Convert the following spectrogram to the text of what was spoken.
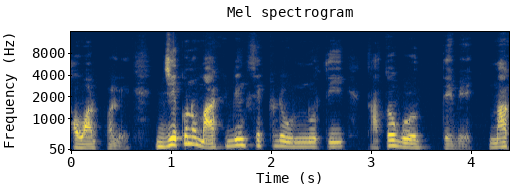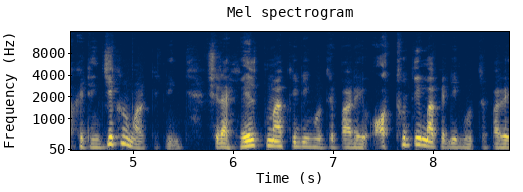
হওয়ার ফলে। যে কোনো মার্কেটিং সেক্টরে উন্নতি তাতেও গ্রোথ দেবে। মার্কেটিং যে কোনো মার্কেটিং সেটা হেলথ মার্কেটিং হতে পারে অর্থনৈতিক মার্কেটিং হতে পারে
